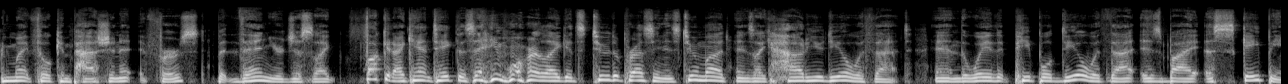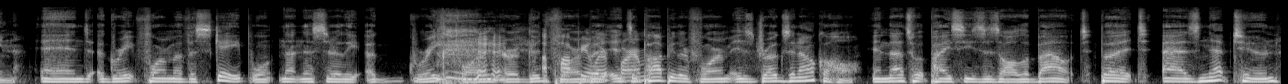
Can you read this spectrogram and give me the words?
you might feel compassionate at first, but then you're just like, fuck it, I can't take this anymore. like, it's too depressing, it's too much. And it's like, how do you deal with that? And the way that people deal with that is by escaping. And a great form of escape, well, not necessarily a great form or a good A form, but it's a popular form, is drugs and alcohol. And that's what Pisces is all about. But as Neptune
